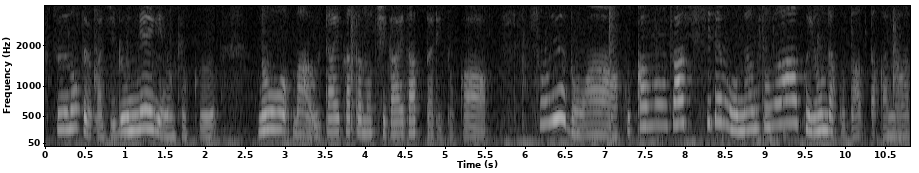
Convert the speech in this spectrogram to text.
普通のというか自分名義の曲の、まあ、歌い方の違いだったりとかそういうのは他の雑誌でもなんとなく読んだことあったかなっ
